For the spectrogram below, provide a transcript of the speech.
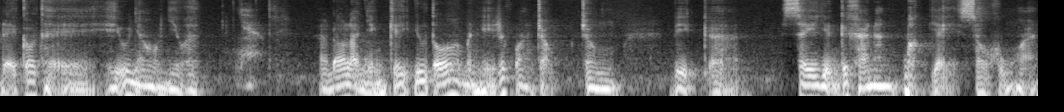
để có thể hiểu nhau nhiều hơn. Yeah. À, đó là những cái yếu tố mình nghĩ rất quan trọng trong việc uh, xây dựng cái khả năng bật dậy sau khủng hoảng.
